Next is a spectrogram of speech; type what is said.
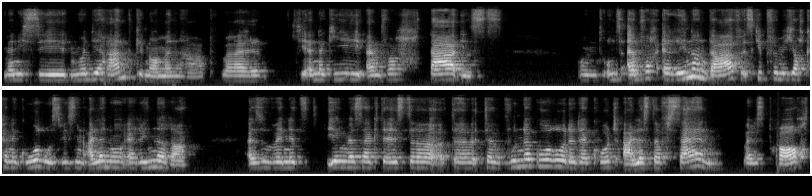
wenn ich sie nur in die Hand genommen habe, weil die Energie einfach da ist und uns einfach erinnern darf. Es gibt für mich auch keine Gurus, wir sind alle nur Erinnerer. Also wenn jetzt irgendwer sagt, er ist der, der, der Wunderguru oder der Coach, alles darf sein, weil es braucht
